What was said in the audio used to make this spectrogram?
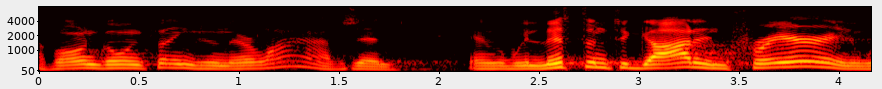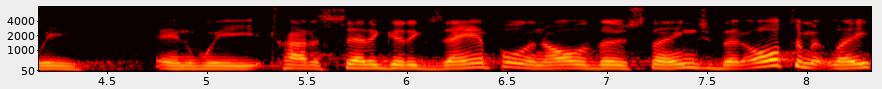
of ongoing things in their lives. And, and we lift them to God in prayer and we, and we try to set a good example and all of those things, but ultimately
